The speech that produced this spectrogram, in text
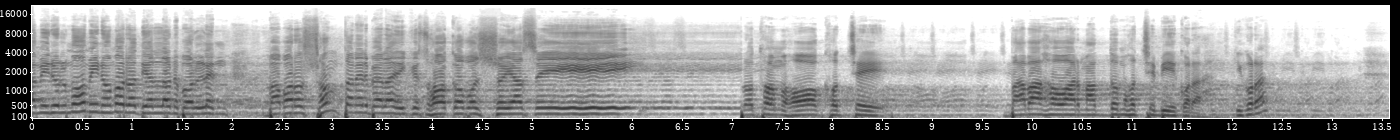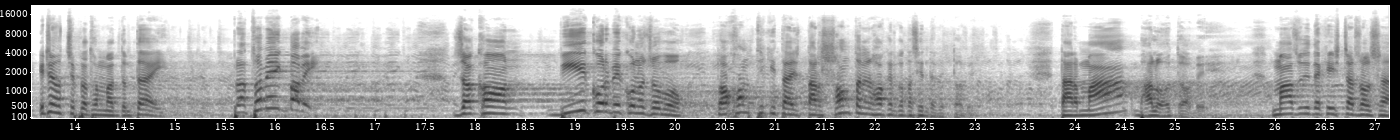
আমিরুল মমিন ওমর আনহু বললেন বাবারও সন্তানের বেলায় কিছু হক অবশ্যই আছে। প্রথম হক হচ্ছে, বাবা হওয়ার মাধ্যম হচ্ছে বিয়ে করা। কি করা? এটা হচ্ছে প্রথম মাধ্যম, তাই? প্রাথমিকভাবে যখন বিয়ে করবে কোনো যুবক, তখন থেকে তাই তার সন্তানের হকের কথা চিন্তা করতে হবে। তার মা ভালো হতে হবে। মা যদি দেখে স্টার জলসা,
